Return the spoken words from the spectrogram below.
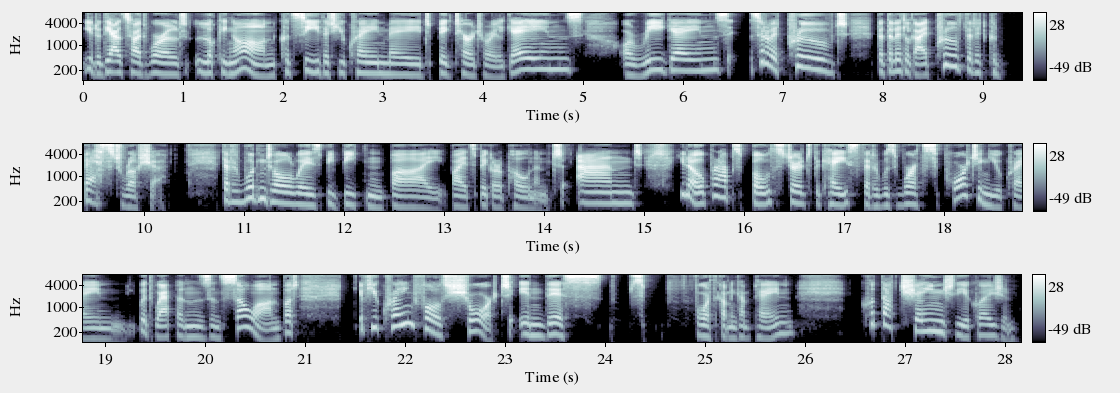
you know, the outside world looking on could see that Ukraine made big territorial gains or regains. Sort of it proved that the little guy, it proved that it could best Russia, that it wouldn't always be beaten by, by its bigger opponent. And, you know, perhaps bolstered the case that it was worth supporting Ukraine with weapons and so on. But if Ukraine falls short in this forthcoming campaign, could that change the equation?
